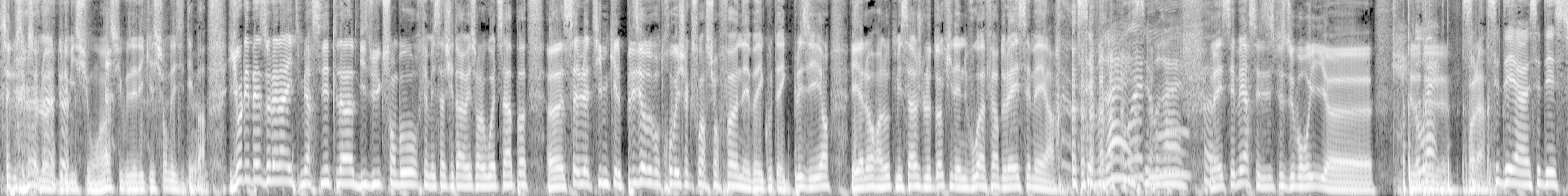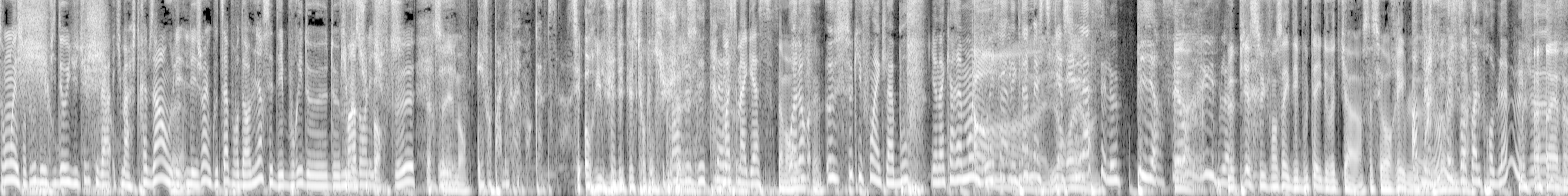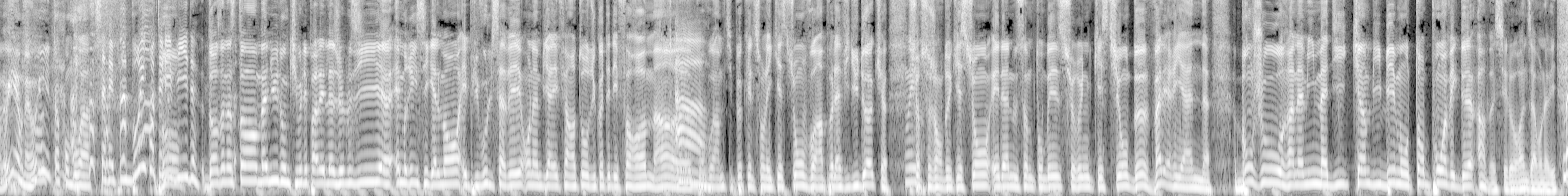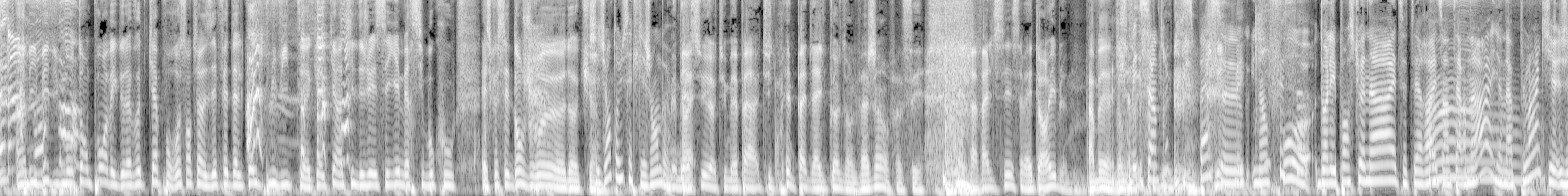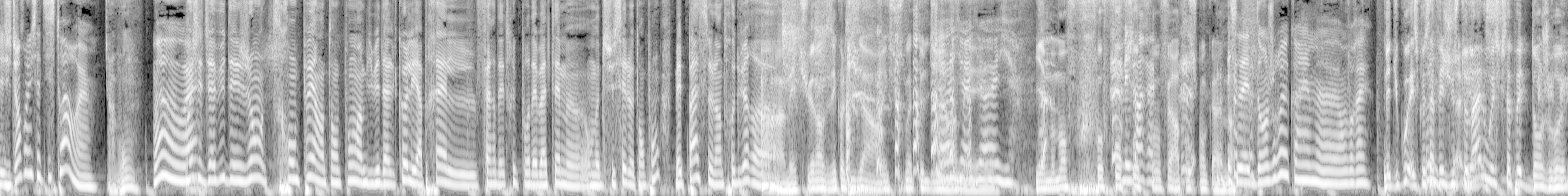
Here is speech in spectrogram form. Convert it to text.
C'est le sexologue de l'émission. Hein. Si vous avez des questions, n'hésitez pas. Yo les baisses de la night, merci d'être là. Bis du Luxembourg, quel message est arrivé sur le WhatsApp. Euh, salut la team, quel plaisir de vous retrouver chaque soir sur Fun. Et ben écoute, avec plaisir. Et alors un autre message, le doc il a une voix à faire de la SMR. C'est vrai, Ouais, c'est de vrai. La SMR c'est des espèces de bruits. Euh, de- de- Ouais, c'est- voilà. c'est des, euh, c'est des sons et surtout des vidéos YouTube qui, va- qui marchent très bien où les, les gens écoutent ça pour dormir. C'est des bruits de, de mains dans les cheveux. Personnellement. Et il faut parler vraiment comme ça. C'est horrible, je déteste quand on Ah, chuchote. je déteste. Moi, ça m'agace. Ou alors, eux, ceux qui font avec la bouffe. Il y en a carrément, ils Oh, font ça avec la mastication. Et là, c'est le pire. C'est horrible. Le pire, c'est ceux qui font ça avec des bouteilles de vodka. Alors ça, c'est horrible. Ah, pardon, mais je vois pas le problème. Je- Ouais, bah oui, bah oui, tant qu'on boit. Ça fait plus de bruit quand elle est vide. Dans un instant, Manu, donc, qui voulait parler de la jalousie, euh, Emrys également, et puis vous le savez, on aime bien aller faire un tour du côté des forums, hein, euh, Ah. pour voir un petit peu quelles sont les questions, voir un peu la vie du doc Oui. sur ce genre de questions. Et là, nous sommes tombés sur une question de Valériane. Bonjour, un ami m'a dit qu'imbiber mon tampon avec de la... Ah bah c'est Lorenza à mon avis. Imbiber du mon tampon avec de la vodka pour ressentir les effets d'alcool plus vite. Quelqu'un a-t-il déjà essayé? Merci beaucoup. Est-ce que c'est dangereux, Doc? J'ai déjà entendu cette légende. Mais bien Ouais. sûr, tu mets pas, tu te mets pas de l'alcool dans le vagin. Enfin, c'est, elle va valser, ça va être horrible. Ah ben, c'est un truc qui se passe, euh, une info euh, dans les pensionnats, etc., les Ah. internats. Il y en a plein qui. J'ai déjà entendu cette histoire, ouais. Ah bon? Ouais, ouais, ouais. Moi, j'ai déjà vu des gens tromper un tampon imbibé d'alcool et après faire des trucs pour des baptêmes euh, en mode sucer le tampon, mais pas se l'introduire. euh, Ah, mais tu vas dans des écoles bizarres, hein, excuse-moi de te le dire. hein, Aïe, aïe, mais aïe. Il y a un moment, faut, faut, faut, Mais faut- j'arrête. faut faire attention quand même. Et ça doit être dangereux quand même, euh, en vrai. Mais du coup, est-ce que ça fait juste Bah, mal ou est-ce que ça peut être dangereux?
